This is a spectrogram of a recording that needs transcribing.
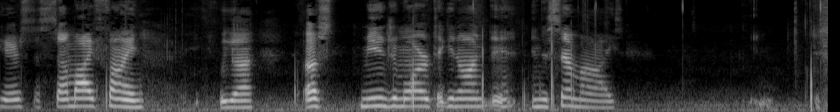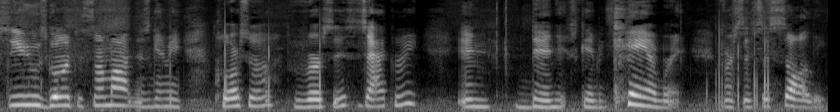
Here's the semi-final. We got us, me and Jamar taking on the, in the semis. To see who's going to semis, it's going to be Clarissa versus Zachary. And then it's going to be Cameron versus Asali.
